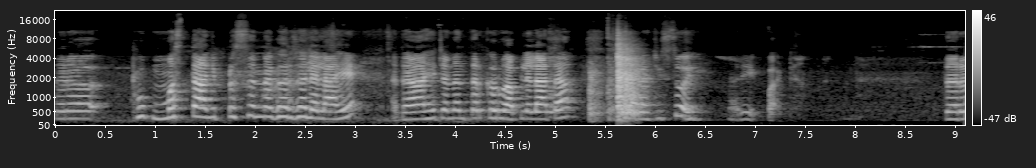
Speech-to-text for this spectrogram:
तर खूप मस्त आणि प्रसन्न घर झालेलं आहे. आता ह्याच्यानंतर करू आपल्याला आता घराची सोय. अरे पाठ तर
